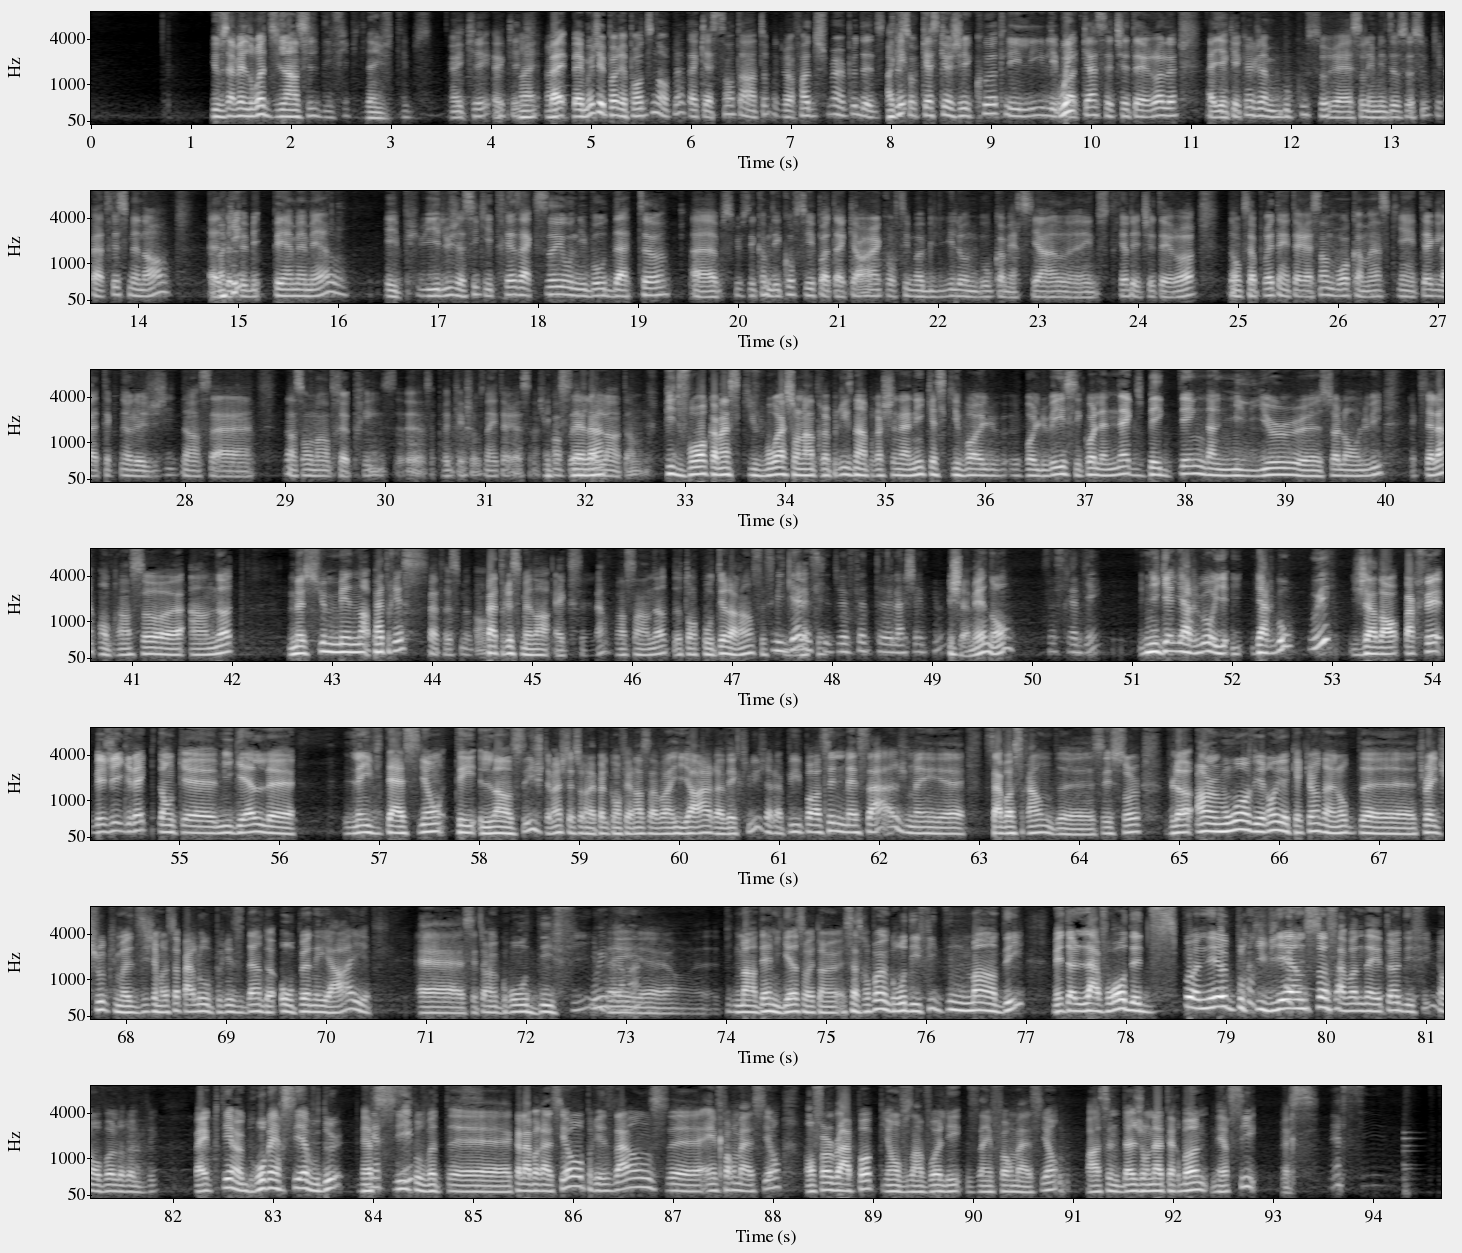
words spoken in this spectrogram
Et vous avez le droit d'y lancer le défi puis de l'inviter aussi. OK, OK. Ouais, ouais. Ben, ben, moi, j'ai pas répondu non plus à ta question tantôt. Je vais faire du chemin un peu de tu sais, OK. sur qu'est-ce que j'écoute, les livres, les Oui. podcasts, etc. là. Euh, Il y a quelqu'un que j'aime beaucoup sur, euh, sur les médias sociaux qui est Patrice Ménard euh, de PMML. Et puis, lui, je sais qu'il est très axé au niveau data, euh, parce que c'est comme des courtiers hypothécaires, courtiers immobiliers là, au niveau commercial, euh, industriel, etc. Donc, ça pourrait être intéressant de voir comment est-ce qu'il intègre la technologie dans sa dans son entreprise. Euh, ça pourrait être quelque chose d'intéressant. Je pense que Excellent. l'entendre. Puis de voir comment est-ce qu'il voit son entreprise dans la prochaine année, qu'est-ce qui va évoluer, c'est quoi le next big thing dans le milieu euh, selon lui. Excellent, on prend ça euh, en note. Monsieur Ménard, Patrice? Patrice Ménard. Patrice Ménard, excellent. On prend ça en note. De ton côté, Laurence, est-ce Miguel, est-ce qu'il a déjà fait euh, la chef que- Jamais, non? Ça serait bien. Miguel Yargo. Yargo? Oui? J'adore. Parfait. BGY. Donc, euh, Miguel, euh, l'invitation t'est lancée. Justement, j'étais sur un appel conférence avant hier avec lui. J'aurais pu y passer le message, mais euh, ça va se rendre, euh, c'est sûr. Là, un mois environ, il y a quelqu'un d'un autre euh, trade show qui m'a dit, j'aimerais ça parler au président de OpenAI. Euh, c'est un gros défi. Oui, mais, vraiment. euh, puis demander à Miguel, ça va être un, ça sera pas un gros défi d'y demander, mais de l'avoir de disponible pour qu'il vienne, ça, ça va être un défi, mais on va le relever. Ben, écoutez, un gros merci à vous deux. Merci, Merci. pour votre euh, collaboration, présence, euh, information. On fait un wrap-up puis on vous envoie les informations. Passez une belle journée à Terrebonne. Merci. Merci. Merci.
